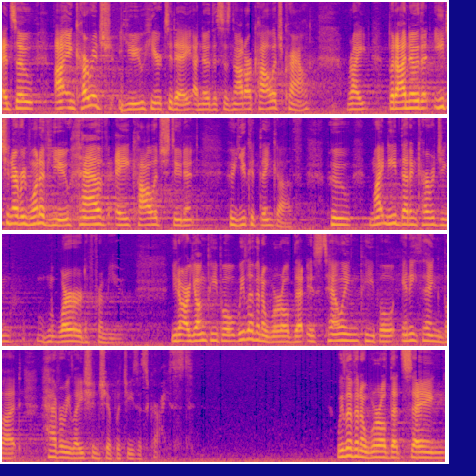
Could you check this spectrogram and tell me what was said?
And so I encourage you here today. I know this is not our college crowd, right? But I know that each and every one of you have a college student who you could think of who might need that encouraging word from you. You know, our young people, we live in a world that is telling people anything but have a relationship with Jesus Christ. We live in a world that's saying,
